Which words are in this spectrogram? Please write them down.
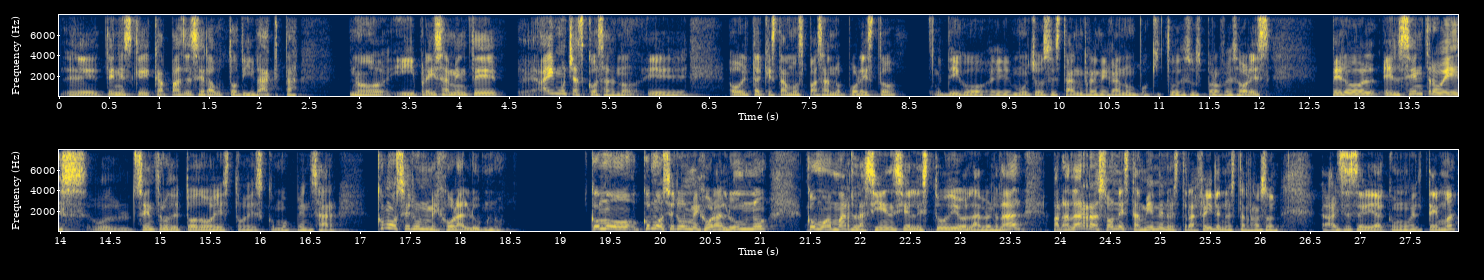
eh, tienes que capaz de ser autodidacta, ¿no? Y precisamente eh, hay muchas cosas, ¿no? Eh, ahorita que estamos pasando por esto, digo, muchos están renegando un poquito de sus profesores, pero el centro es, el centro de todo esto es como pensar, ¿cómo ser un mejor alumno? Cómo, cómo, ser un mejor alumno, cómo amar la ciencia, el estudio, la verdad, para dar razones también de nuestra fe y de nuestra razón. Veces sería como el tema,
